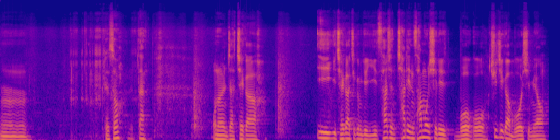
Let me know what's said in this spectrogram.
음 그래서 일단 오늘 이제 제가 이 제가 지금 이 사진 차린 사무실이 뭐고 취지가 무엇이며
